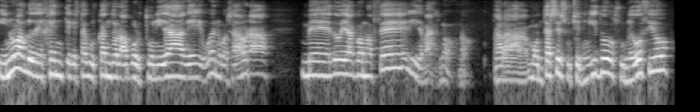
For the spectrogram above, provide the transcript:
y no hablo de gente que está buscando la oportunidad de, bueno, pues ahora me doy a conocer y demás, no, no, para montarse su chiringuito, su negocio,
